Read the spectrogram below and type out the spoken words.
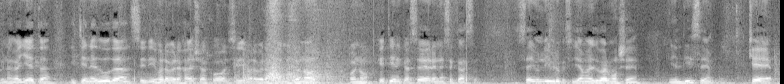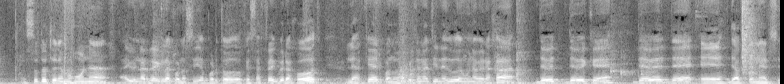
y una galleta y tiene duda si dijo la verajá de Jacob, si dijo la verajá de Millonot o no. ¿Qué tiene que hacer en ese caso? Hay un libro que se llama Edvar Moshe y él dice que nosotros tenemos una, hay una regla conocida por todos que es Afek Berajot Cuando una persona tiene duda en una verajá, debe, debe, que, debe de, eh, de abstenerse.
